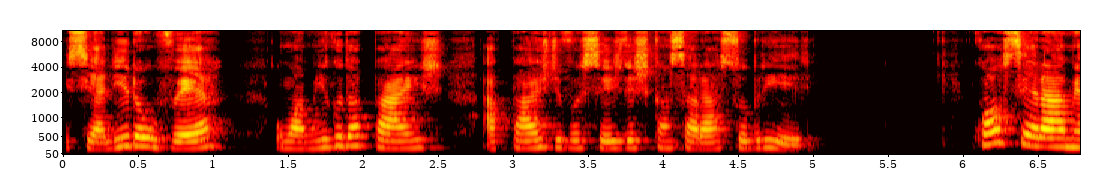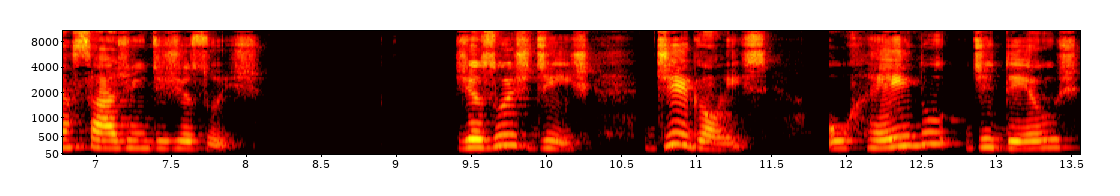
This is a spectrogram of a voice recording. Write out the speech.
E se ali houver um amigo da paz, a paz de vocês descansará sobre ele. Qual será a mensagem de Jesus? Jesus diz: digam-lhes, o reino de Deus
